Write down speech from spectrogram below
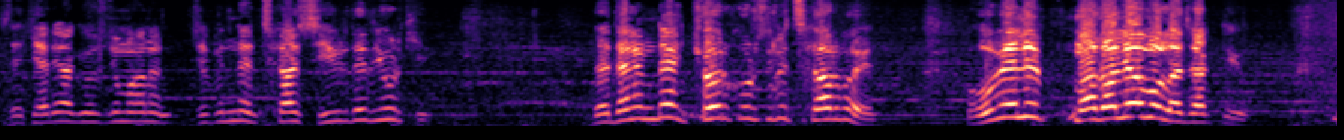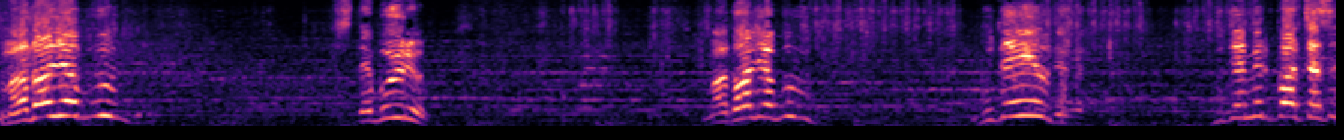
Zekeriya Gözcuma'nın cebinden çıkan şiirde diyor ki Bedenimden kör kurşunu çıkarmayın. O benim madalyam olacak diyor. Madalya budur. İşte buyurun. Madalya bu budur. Bu değildir. Bu demir parçası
